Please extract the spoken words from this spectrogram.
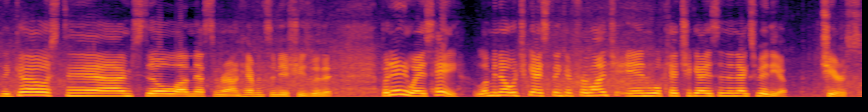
The Ghost, eh, I'm still uh, messing around, having some issues with it. But anyways, hey, let me know what you guys thinking for lunch and we'll catch you guys in the next video. Cheers.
